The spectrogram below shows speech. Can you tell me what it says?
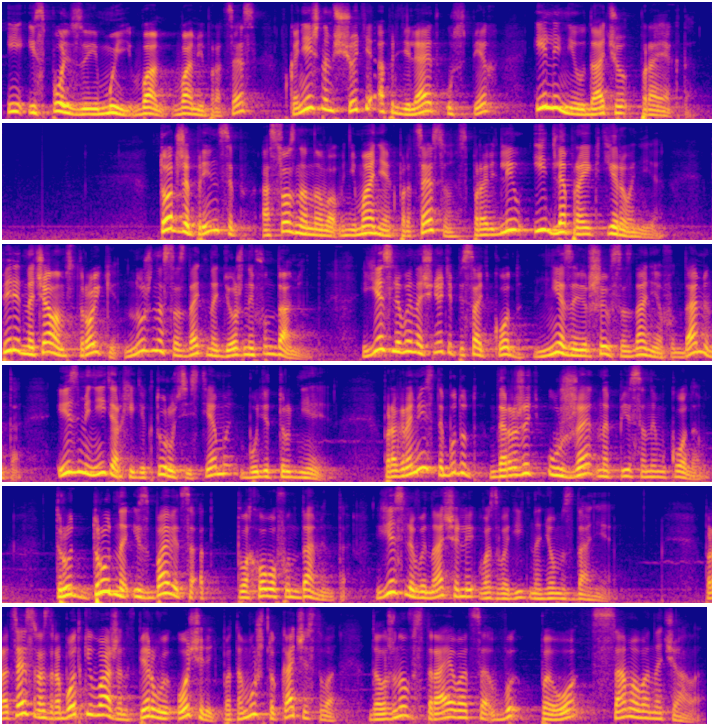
и используемый вам, вами процесс в конечном счете определяет успех или неудачу проекта. Тот же принцип осознанного внимания к процессу справедлив и для проектирования – Перед началом стройки нужно создать надежный фундамент. Если вы начнете писать код, не завершив создание фундамента, изменить архитектуру системы будет труднее. Программисты будут дорожить уже написанным кодом. Труд, трудно избавиться от плохого фундамента, если вы начали возводить на нем здание. Процесс разработки важен в первую очередь, потому что качество должно встраиваться в ПО с самого начала.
